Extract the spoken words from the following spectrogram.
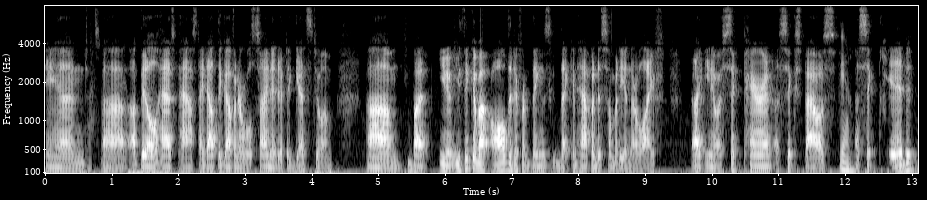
and uh, a bill has passed. I doubt the governor will sign it if it gets to him. Um, but you know, you think about all the different things that can happen to somebody in their life. Uh, you know, a sick parent, a sick spouse, Yeah. a sick kid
